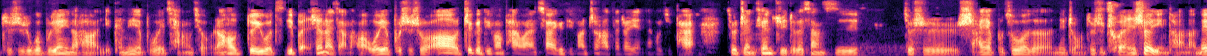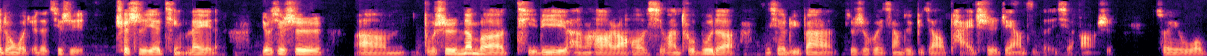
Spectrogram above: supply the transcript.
就是如果不愿意的话，也肯定也不会强求。然后对于我自己本身来讲的话，我也不是说哦这个地方拍完，下一个地方正好在这演才会去拍，就整天举着个相机，就是啥也不做的那种，就是纯摄影团了。那种我觉得其实确实也挺累的，尤其是嗯不是那么体力很好，然后喜欢徒步的那些旅伴，就是会相对比较排斥这样子的一些方式。所以我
